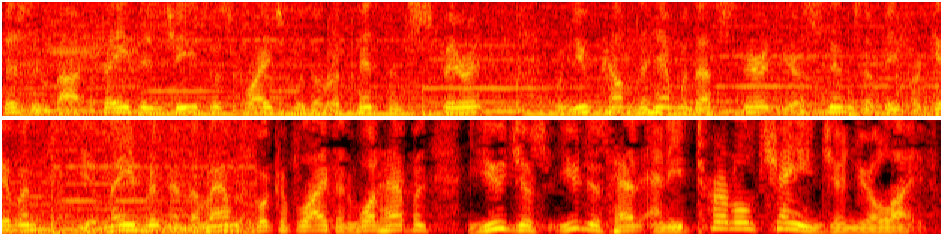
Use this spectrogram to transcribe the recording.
Listen, by faith in Jesus Christ with a repentant spirit, When you come to him with that spirit, your sins will be forgiven. Your name written in the Lamb's Book of Life. And what happened? You just, you just had an eternal change in your life.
